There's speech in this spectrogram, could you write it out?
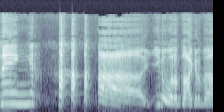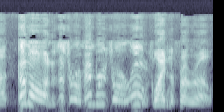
Zing! you know what I'm talking about? Come on, is this a remembrance or a roast? Quiet in the front row.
